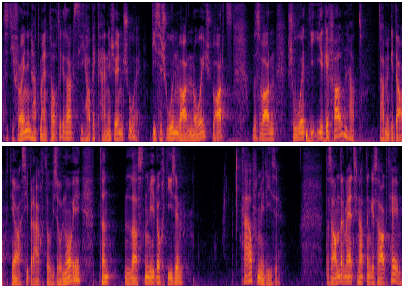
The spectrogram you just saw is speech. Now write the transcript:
Also die Freundin hat meiner Tochter gesagt, sie habe keine schönen Schuhe. Diese Schuhe waren neu, schwarz und das waren Schuhe, die ihr gefallen hat. Da haben wir gedacht, ja, sie braucht sowieso neue, dann lassen wir doch diese, kaufen wir diese. Das andere Mädchen hat dann gesagt, hey,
